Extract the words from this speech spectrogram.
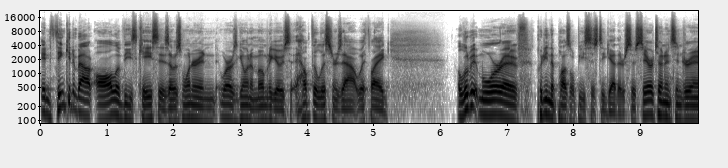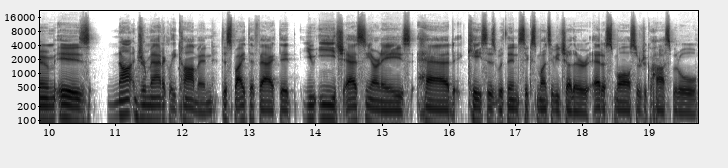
In thinking about all of these cases, I was wondering where I was going a moment ago is help the listeners out with like a little bit more of putting the puzzle pieces together. So, serotonin syndrome is not dramatically common, despite the fact that you each, as CRNAs, had cases within six months of each other at a small surgical hospital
